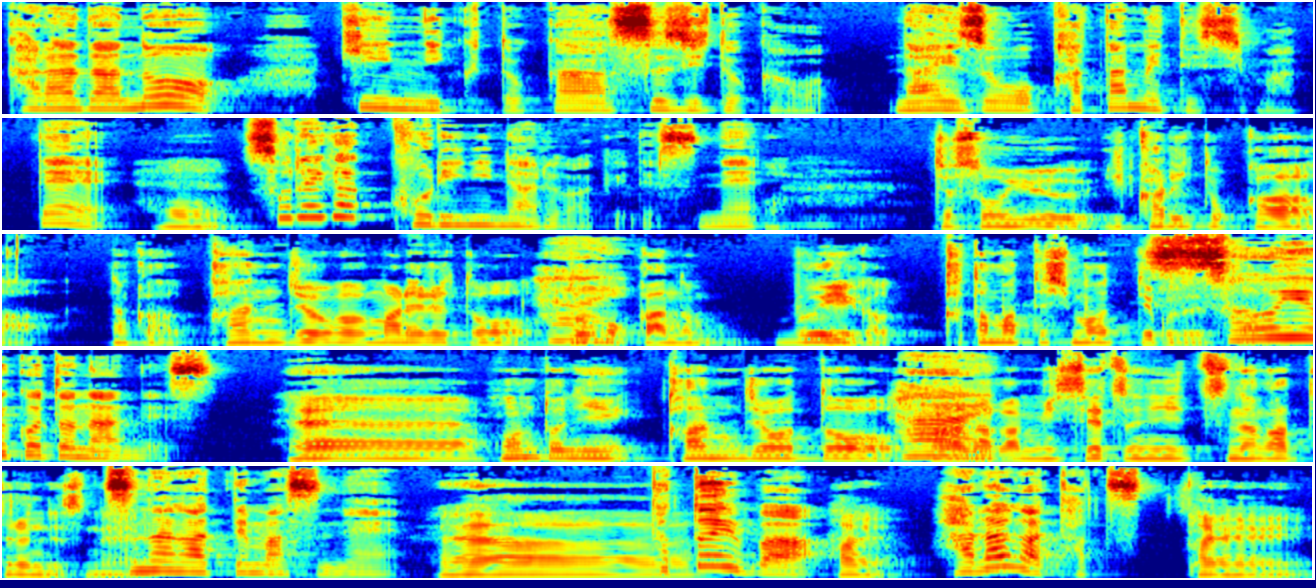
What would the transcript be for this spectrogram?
体の筋肉とか筋とかを内臓を固めてしまって、それがコリになるわけですね。じゃあそういう怒りとか、なんか感情が生まれると、はいどこかの部位が固まってしまうっていうことですか？そういうことなんです。へえ、本当に感情と体が密接につながってるんですね。つながってますね。へえ。例えば、はい。腹が立つってはいはい。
